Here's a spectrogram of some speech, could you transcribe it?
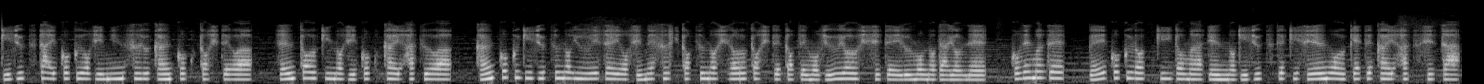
技術大国を辞任する韓国としては、戦闘機の自国開発は、韓国技術の優位性を示す一つの指標としてとても重要視しているものだよね。これまで、米国ロッキードマーティンの技術的支援を受けて開発した、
